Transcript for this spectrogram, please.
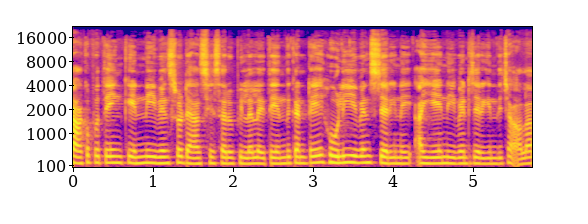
కాకపోతే ఇంకెన్ని ఈవెంట్స్లో డాన్స్ చేశారు పిల్లలు అయితే ఎందుకంటే హోలీ ఈవెంట్స్ జరిగినాయి అయ్యేన్ ఈవెంట్ జరిగింది. చాలా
